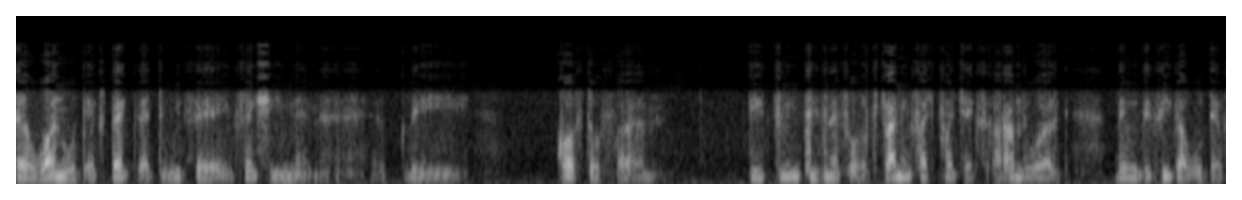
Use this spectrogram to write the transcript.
Uh, one would expect that with the inflation and uh, the cost of um, doing business or running such projects around the world, the, the figure would have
